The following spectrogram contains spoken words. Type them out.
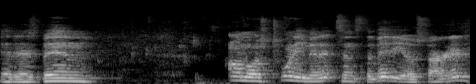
It has been almost 20 minutes since the video started.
